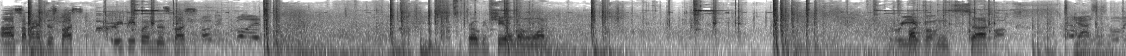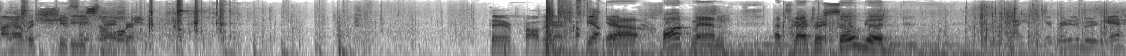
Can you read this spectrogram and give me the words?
Uh, someone in this bus. Three people in this bus. Target spotted. Broken shield on one. Three of them. suck. Gas is I have a shitty sniper. They're probably gonna come. Yep, Yeah, yep. fuck man. That sniper's so good. Okay, get ready to move, yeah?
